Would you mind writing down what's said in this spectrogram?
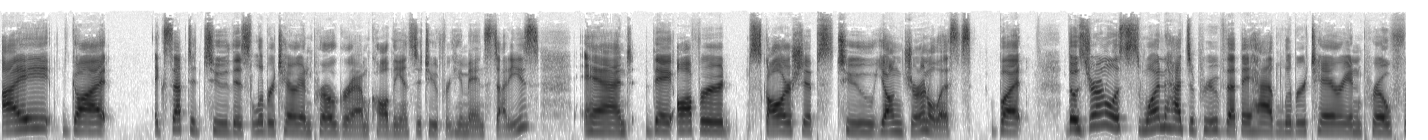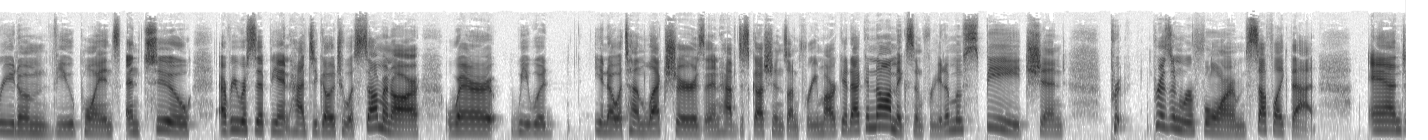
I got accepted to this libertarian program called the Institute for Humane Studies, and they offered scholarships to young journalists. But those journalists, one, had to prove that they had libertarian, pro freedom viewpoints, and two, every recipient had to go to a seminar where we would you know, attend lectures and have discussions on free market economics and freedom of speech and pr- prison reform, stuff like that. And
